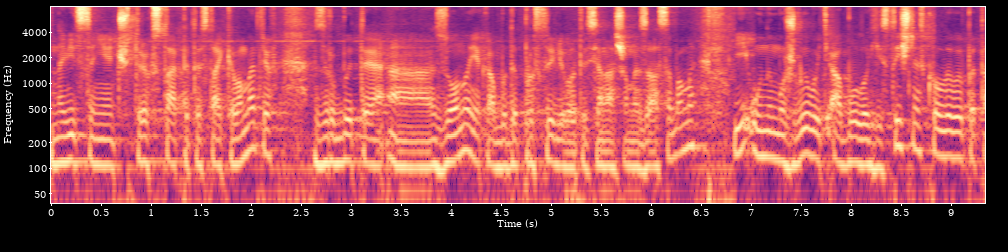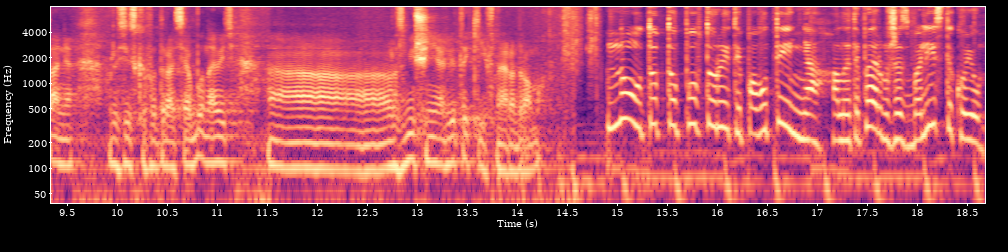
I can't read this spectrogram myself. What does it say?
на відстані 400-500 кілометрів, зробити е, зону, яка буде прострілюватися нашими засобами, і унеможливить або логістичне складове питання Російської Федерації, або навіть е, розміщення літаків на аеродромах. Ну тобто повторити павутиння, але тепер вже з балістикою.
